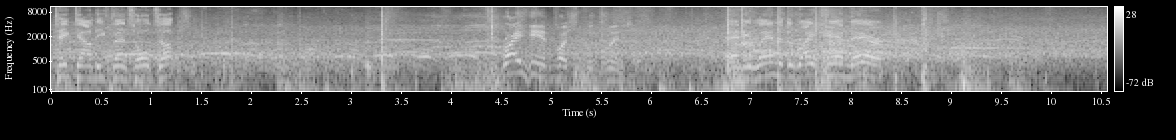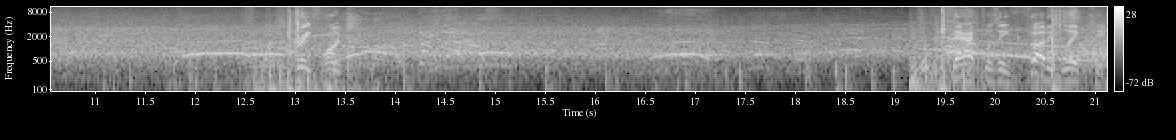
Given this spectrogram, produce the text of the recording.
Takedown defense holds up. Right hand punch from the clinch. And he landed the right hand there. Great punch. That was a thudding leg kick.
